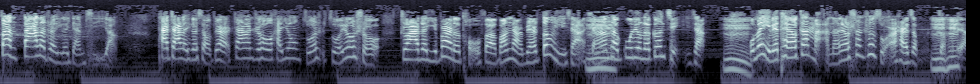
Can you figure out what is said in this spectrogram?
半耷拉着一个眼皮一样。他扎了一个小辫儿，扎完之后还用左左右手抓着一半的头发往两边蹬一下，想让它固定的更紧一下。嗯我们以为他要干嘛呢？要上厕所还是怎么怎么的呀？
